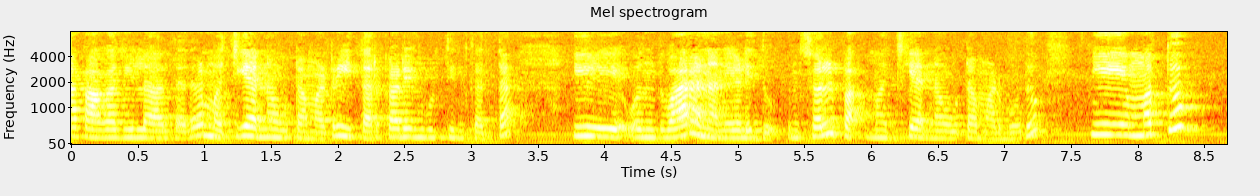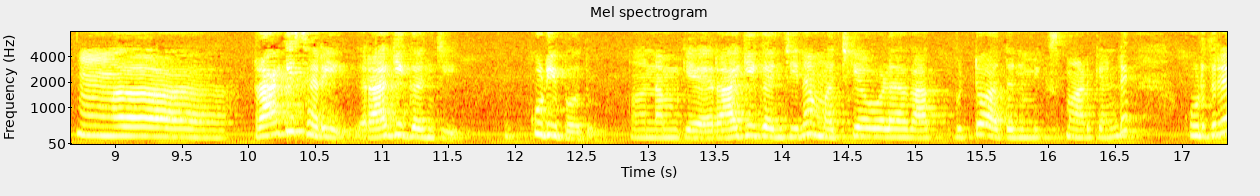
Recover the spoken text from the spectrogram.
ಆಗೋದಿಲ್ಲ ಅಂತಂದರೆ ಮಜ್ಜಿಗೆ, ಅನ್ನ, ಊಟ ಮಾಡಿರಿ. ಈ ತರಕಾರಿಗಳು ತಿನ್ಕಂತ ಈ ಒಂದು ವಾರ ನಾನು ಹೇಳಿದ್ದು. ಒಂದು ಸ್ವಲ್ಪ ಮಜ್ಜಿಗೆ, ಅನ್ನ, ಊಟ ಮಾಡ್ಬೋದು. ಈ ಮತ್ತು ರಾಗಿ ಸರಿ, ರಾಗಿ ಗಂಜಿ. ಕುಡಿಬೋದು. ನಮಗೆ ರಾಗಿ ಗಂಜಿನ ಮಜ್ಜಿಗೆ ಒಳಗೆ ಹಾಕ್ಬಿಟ್ಟು ಅದನ್ನು ಮಿಕ್ಸ್ ಮಾಡ್ಕೊಂಡು ಕುಡಿದ್ರೆ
